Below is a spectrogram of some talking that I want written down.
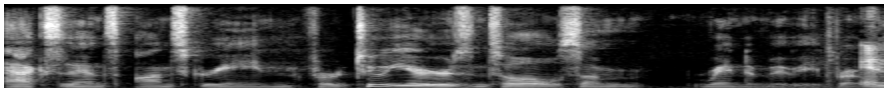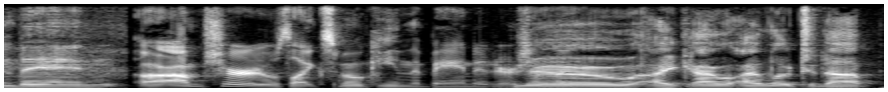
accidents on screen for two years until some random movie broke. And then or I'm sure it was like Smokey and the Bandit or something. No, like I, I looked it up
